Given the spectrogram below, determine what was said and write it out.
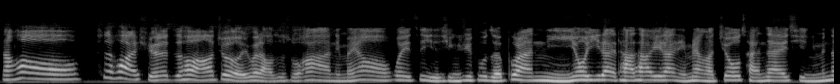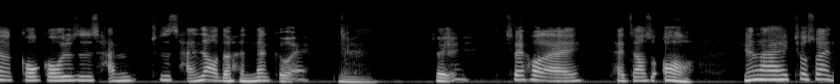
然后是后来学了之后，然后就有一位老师说啊，你们要为自己的情绪负责，不然你又依赖他，他又依赖你们两个纠缠在一起，你们那个勾勾就是缠就是缠绕的很那个哎、嗯对，所以后来才知道说哦，原来就算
